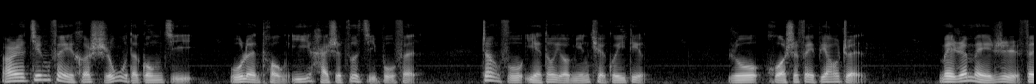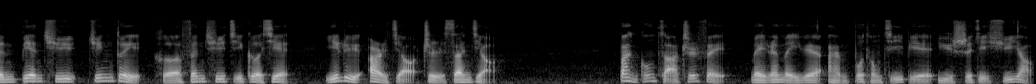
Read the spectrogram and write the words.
而经费和食物的供给，无论统一还是自己部分，政府也都有明确规定。如伙食费标准，每人每日分边区、军队和分区及各县，一律二角至三角。办公杂支费，每人每月按不同级别与实际需要。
